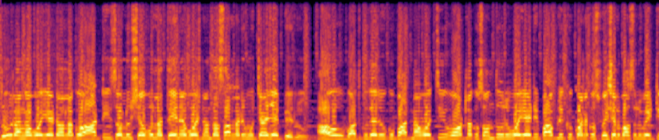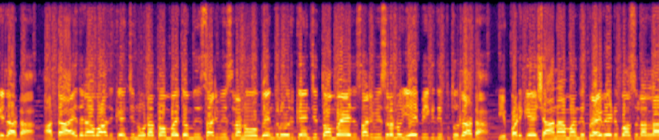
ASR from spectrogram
దూరంగా పోయేటోళ్ళకు ఆర్టీసీలు చెవుల్లో తేనె పోసినంత చల్లటి ముచ్చట చెప్పారు ఆవు బతుకు తెరువుకు పట్నం వచ్చి ఓట్లకు సొంతూరు పోయేటి పబ్లిక్ కొరకు స్పెషల్ బస్సులు పెట్టిరాట అట్ట హైదరాబాద్ కెంచి నూట తొంభై తొమ్మిది సర్వీసులను బెంగళూరు కెంచి తొంభై ఐదు సర్వీసులను ఏపీకి తిప్పుతురాట ఇప్పటికే చాలా మంది ప్రైవేటు బస్సులల్లా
